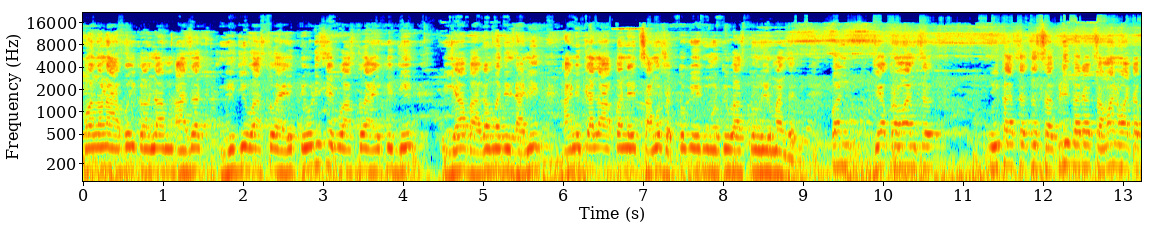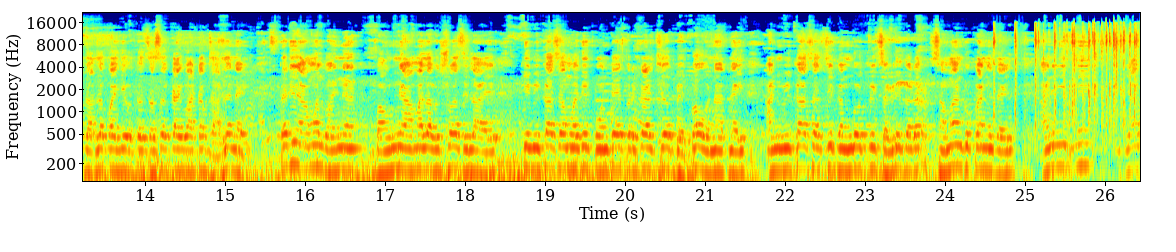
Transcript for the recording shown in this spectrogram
मौलाना अबुल कलाम आझाद ही जी वास्तू आहे तेवढीच एक वास्तू आहे की जी या भागामध्ये झाली आणि त्याला आपण एक सांगू शकतो की एक मोठी वास्तू निर्माण झाली. पण ज्या प्रमाणचं विकासाचं सगळीकडं समान वाटप झालं पाहिजे होतं तसं काही वाटप झालं नाही. तरी अमोल भाईनं भाऊंनी आम्हाला विश्वास दिला आहे की विकासामध्ये कोणत्याही प्रकारचं भेदभाव होणार नाही आणि विकासाची गंगोत्री सगळीकडं समान रूपाने जाईल. आणि मी या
